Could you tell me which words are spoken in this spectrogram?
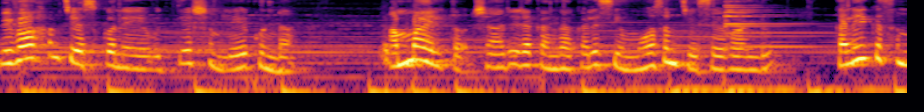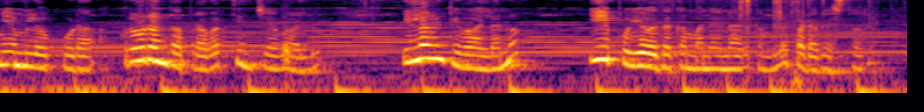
వివాహం చేసుకునే ఉద్దేశం లేకుండా అమ్మాయిలతో శారీరకంగా కలిసి మోసం చేసేవాళ్ళు కలయిక సమయంలో కూడా క్రూరంగా ప్రవర్తించేవాళ్ళు ఇలాంటి వాళ్ళను ఈ పుయోదకం అనే నరకంలో పడవేస్తారు.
